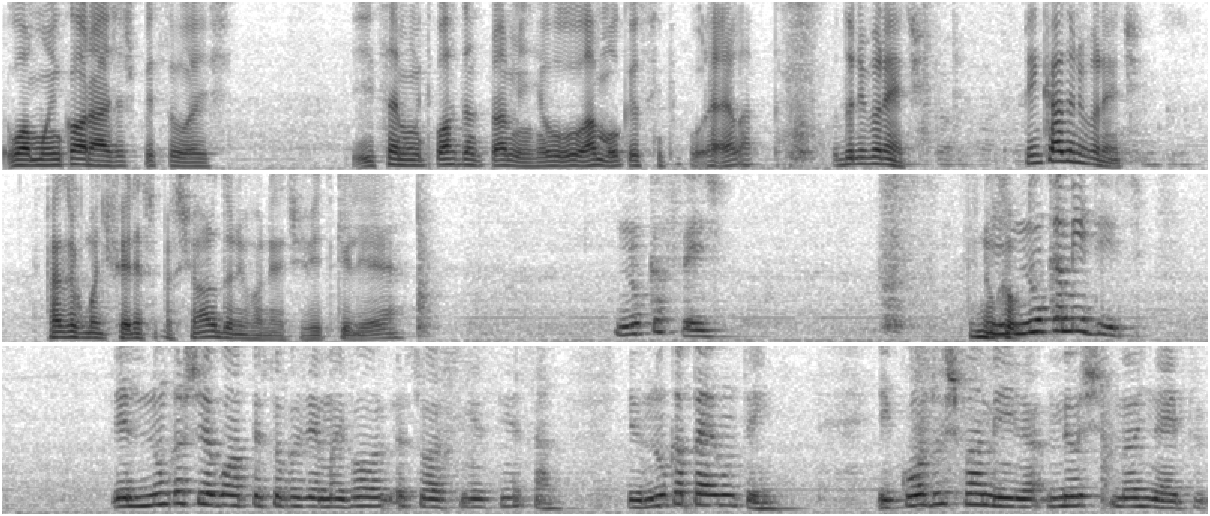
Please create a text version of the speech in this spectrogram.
o amor encoraja as pessoas. Isso é muito importante para mim, o amor que eu sinto por ela. O Dona Ivonete, vem cá, Dona Ivonete. Faz alguma diferença para a senhora, Dona Ivonete, o jeito que ele é? Nunca fez. Nunca... Ele nunca me disse. Ele nunca chegou uma pessoa para dizer, mãe, eu sou assim, assim, sabe? Eu nunca perguntei. E quando os famílias, meus, meus netos,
